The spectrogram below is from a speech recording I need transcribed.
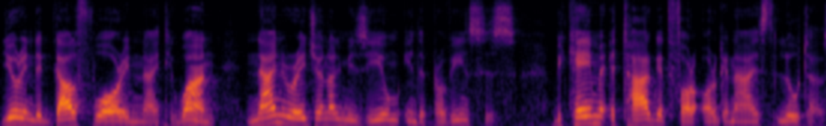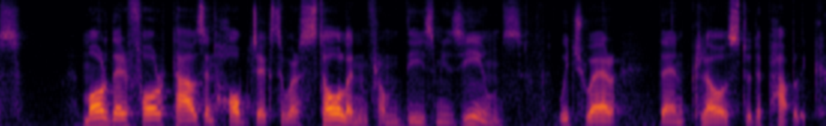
During the Gulf War in 91, nine regional museums in the provinces became a target for organized looters. More than 4,000 objects were stolen from these museums, which were then closed to the public.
